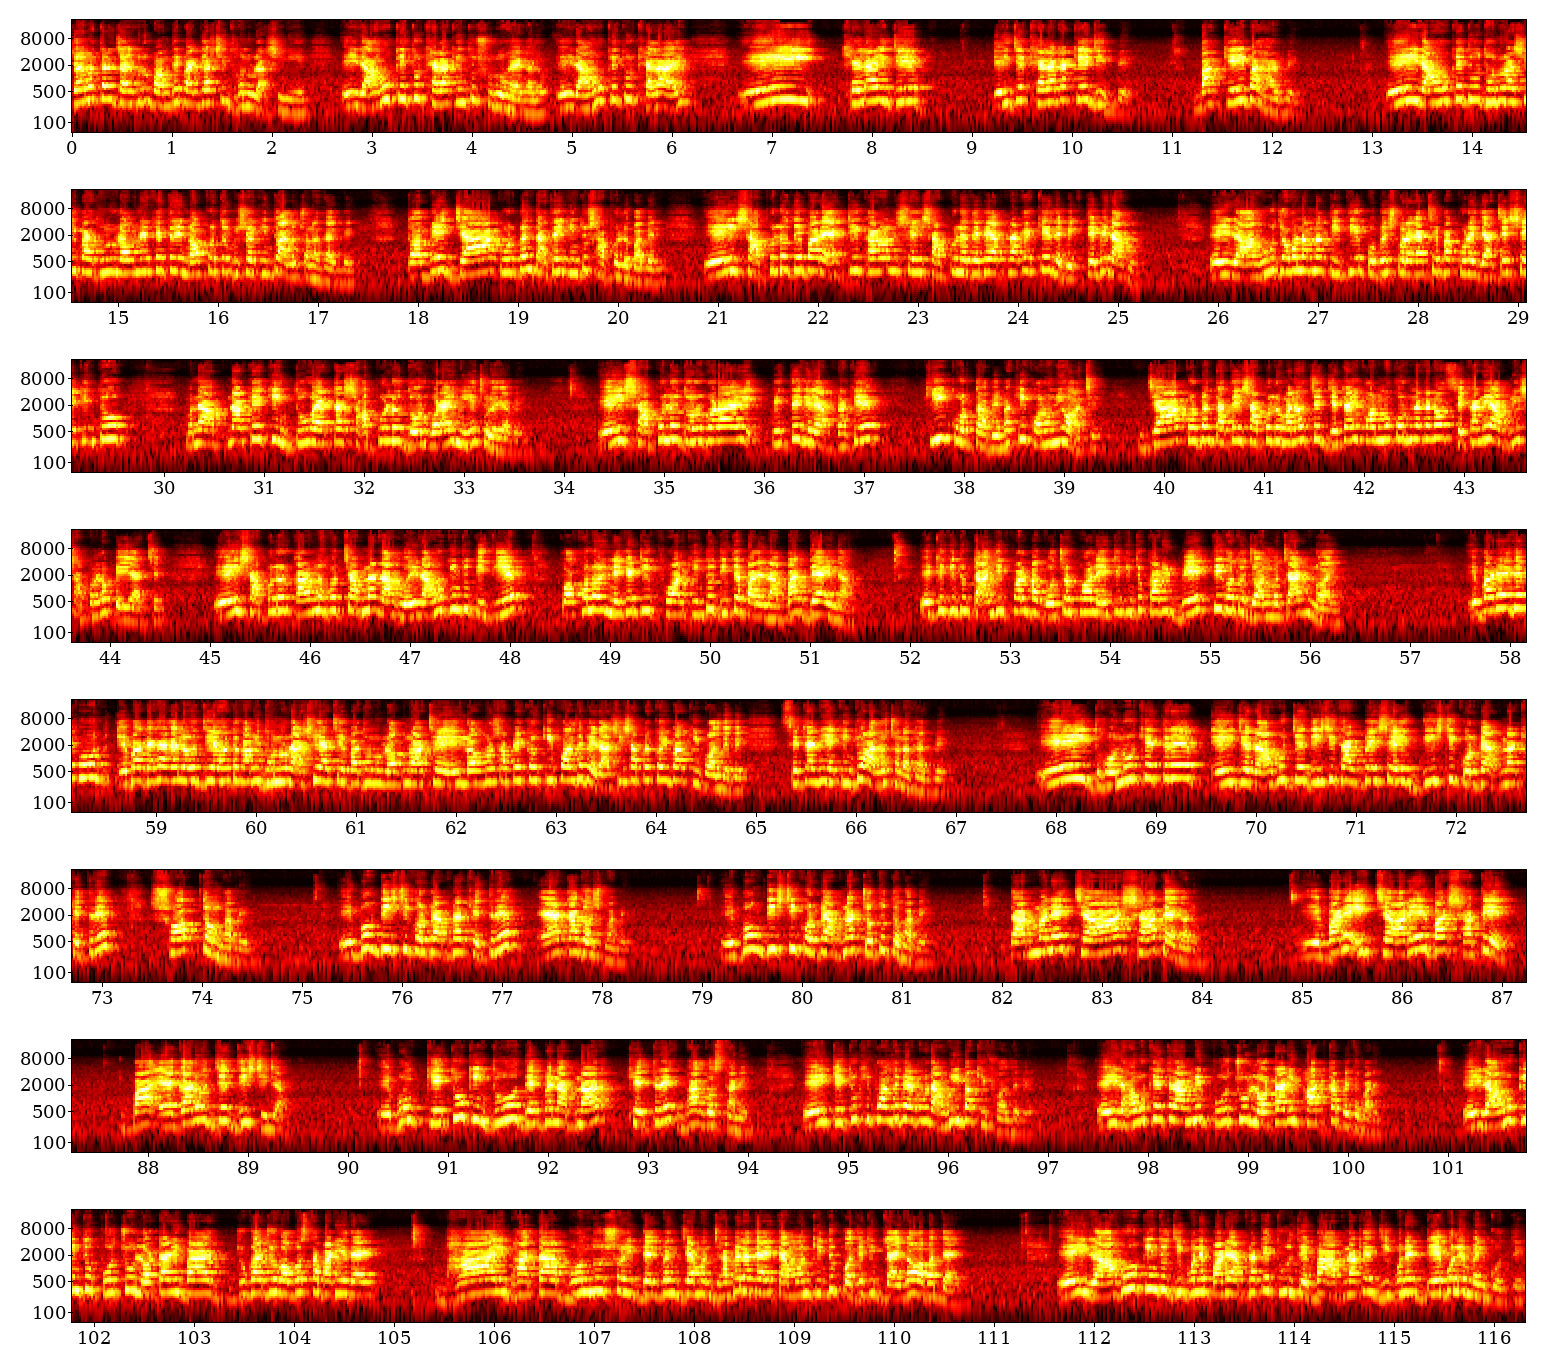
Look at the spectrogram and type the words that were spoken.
জয় মাতারা জয়গুরু বামদেব আগে আসছি ধনু রাশি নিয়ে। এই রাহু কেতুর খেলা কিন্তু শুরু হয়ে গেল। এই রাহু কেতুর খেলায় এই খেলায় যে, এই যে খেলাটা কে জিতবে বা কেই বা হারবে, এই রাহু কেতু ধনু রাশি বা ধনু লগ্নের ক্ষেত্রে নক্ষত্র বিষয় কিন্তু আলোচনা থাকবে। তবে যা করবেন তাতেই কিন্তু সাফল্য পাবেন। এই সাফল্য দেবার একটি কারণ, সেই সাফল্য দেবে আপনাকে কে দেবে? দেবে রাহু। এই রাহু যখন আমরা তৃতীয় প্রবেশ করে গেছে বা করে যাচ্ছে, সে কিন্তু মানে আপনাকে কিন্তু একটা সাফল্য দোরগড়ায় নিয়ে চলে যাবে। এই সাফল্য দোরগড়ায় পেতে গেলে আপনাকে কি করতে হবে বা কি করণীয় আছে? যা করবেন তাতেই সাফল্য মানে হচ্ছে যেটাই কর্ম করুন না কেন, সেখানেই আপনি সাফল্য পেয়ে যাচ্ছেন। এই সাফল্যর কারণ হচ্ছে আপনার রাহু। এই রাহু কিন্তু তৃতীয় কখনোই নেগেটিভ ফল কিন্তু দিতে পারে না বা দেয় না। এটি কিন্তু ট্রানজিট ফল বা গোচর ফল, এটি কিন্তু কারোর ব্যক্তিগত জন্মচার নয়। এবারে দেখুন, এবার দেখা গেল যে হয়তো কারোর ধনু রাশি আছে বা ধনু লগ্ন আছে, এই লগ্ন সাপেক্ষ কী ফল দেবে? রাশি সাপেক্ষই বা কী ফল দেবে? সেটা নিয়ে কিন্তু আলোচনা থাকবে। এই ধনুর ক্ষেত্রে এই যে রাহুর যে দৃষ্টি থাকবে, সেই দৃষ্টি করবে আপনার ক্ষেত্রে সপ্তমভাবে এবং দৃষ্টি করবে আপনার ক্ষেত্রে একাদশভাবে এবং দৃষ্টি করবে আপনার চতুর্থভাবে। তার মানে চার, সাত, এগারো। এবারে এই চারের বা সাতের বা এগারোর যে দৃষ্টিটা, এবং কেতু কিন্তু দেখবেন আপনার ক্ষেত্রে ভাগ্যস্থানে। এই কেতু কী ফল দেবে এবং রাহুই বা কী ফল দেবে? এই রাহুর ক্ষেত্রে আপনি প্রচুর লটারি ফাটকা পেতে পারেন। এই রাহু কিন্তু প্রচুর লটারি বা যোগাযোগ অবস্থা বাড়িয়ে দেয়। ভাই, ভাতা, বন্ধুর সহিত দেখবেন যেমন ঝামেলা দেয়, তেমন কিন্তু পজিটিভ জায়গাও আবার দেয়। এই রাহু কিন্তু জীবনে পারে আপনাকে তুলতে বা আপনাকে জীবনের ডেভেলপমেন্ট করতে।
